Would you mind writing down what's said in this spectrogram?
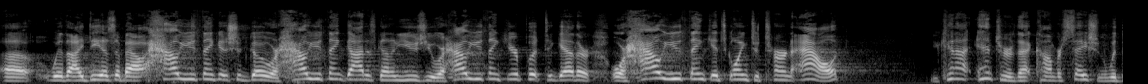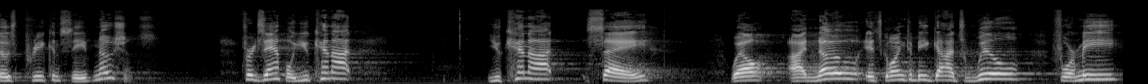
uh, with ideas about how you think it should go, or how you think God is going to use you, or how you think you're put together, or how you think it's going to turn out you cannot enter that conversation with those preconceived notions. For example, you cannot, you cannot say, Well, I know it's going to be God's will for me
